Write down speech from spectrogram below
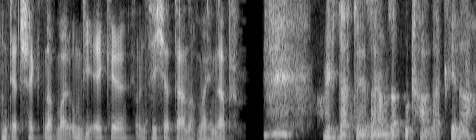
Und der checkt nochmal um die Ecke und sichert da nochmal hinab. Ich dachte, er sei unser brutaler Killer.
